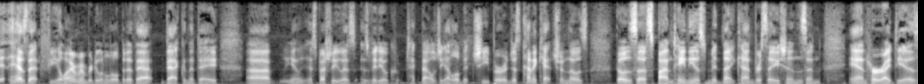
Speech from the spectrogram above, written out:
it has that feel. I remember doing a little bit of that back in the day. Uh, you know, especially as as video technology got a little bit cheaper, and just kind of catching those those uh, spontaneous midnight conversations and and her ideas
